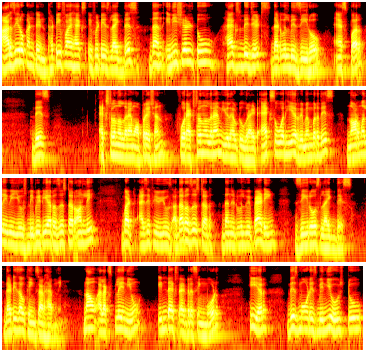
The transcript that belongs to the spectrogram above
R0 content 35 hex if it is like this, then initial two hex digits that will be 0 as per this external RAM operation for external RAM, you will have to write X over here. Remember this. Normally, we use DPTR register only. But as if you use other register, then it will be padding zeros like this. That is how things are happening. Now, I'll explain you indexed addressing mode. Here, this mode is being used to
